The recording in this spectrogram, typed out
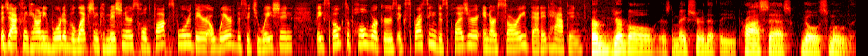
The Jackson County Board of Election Commissioners told Fox 4 they're aware of the situation. They spoke to poll workers expressing displeasure and are sorry that it happened. Your, your goal is to make sure that the process goes smoothly.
